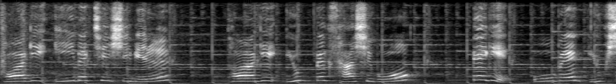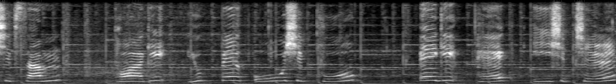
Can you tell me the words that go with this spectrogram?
더하기 271 더하기 645 빼기 563 더하기 659 빼기 127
